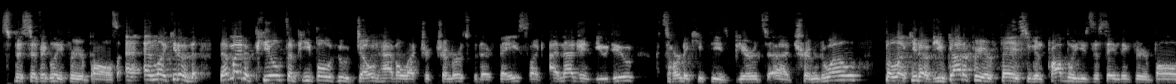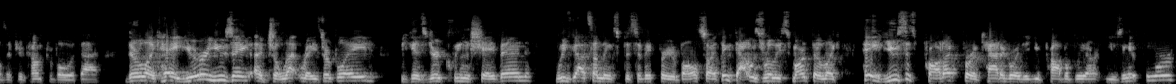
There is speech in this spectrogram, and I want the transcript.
specifically for your balls. And, and like, you know, th- that might appeal to people who don't have electric trimmers for their face. Like, I imagine you do. It's hard to keep these beards uh, trimmed well. But like, you know, if you've got it for your face, you can probably use the same thing for your balls if you're comfortable with that. They're like, hey, you're using a Gillette razor blade because you're clean shaven we've got something specific for your ball. So I think that was really smart. They're like, hey, use this product for a category that you probably aren't using it for.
